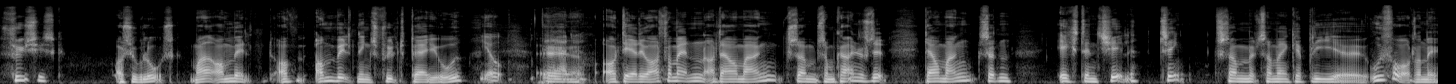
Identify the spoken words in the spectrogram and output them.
fysisk og psykologisk, meget omvælt, om, omvæltningsfyldt periode. Jo, det er det. Og det er det jo også for manden, og der er jo mange, som, som Karin jo selv, der er jo mange sådan eksistentielle ting, som, som man kan blive øh, udfordret med,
